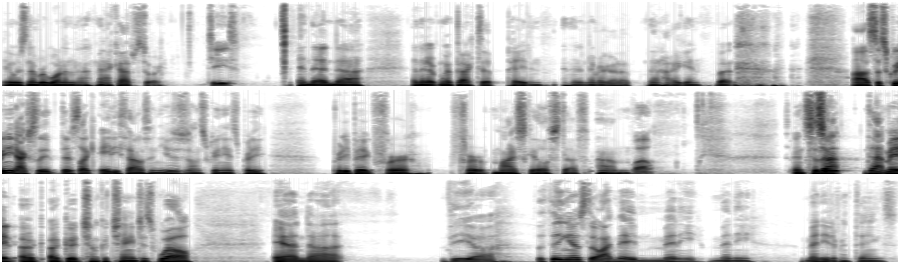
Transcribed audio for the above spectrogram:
it was number one in the Mac App Store. Jeez. And then, uh, and then it went back to paid and, and then it never got up that high again. But, uh, so Screeny actually, there's like 80,000 users on Screeny. It's pretty, pretty big for, for my scale of stuff. Um, wow. And so, so, that, that made a, a good chunk of change as well. And, uh, the, uh, the thing is though, I made many, many, many different things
